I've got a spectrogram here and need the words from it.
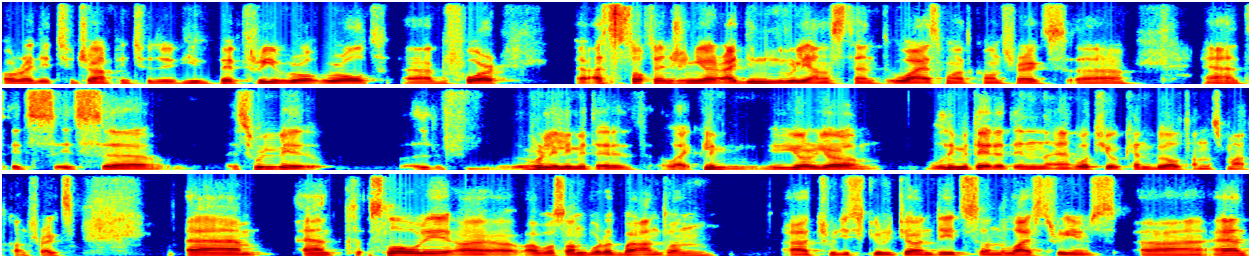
already to jump into the Web three world. before as a software engineer, I didn't really understand why smart contracts, uh, and it's it's uh, it's really really limited. Like lim- you're you're limited in uh, what you can build on smart contracts. Um, and slowly, I, I was onboarded by Anton uh, through the security audits on the live streams. Uh, and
